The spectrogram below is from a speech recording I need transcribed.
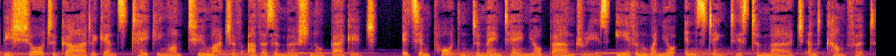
Be sure to guard against taking on too much of others' emotional baggage, it's important to maintain your boundaries even when your instinct is to merge and comfort.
